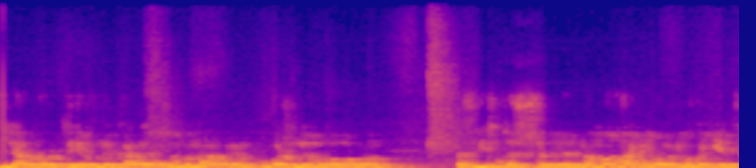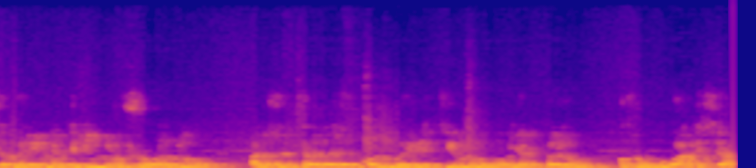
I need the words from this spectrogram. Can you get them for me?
Для противника на цьому напрямку важливо, звісно ж, намагання у нього є це вирівняти лінію фронту, адже це дасть можливість йому як перегрупуватися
